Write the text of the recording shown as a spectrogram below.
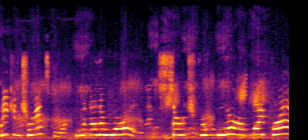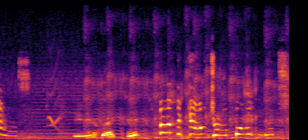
we can transport to another world and search for more of my friends. You hear that shit? Not the gumdrop buttons.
